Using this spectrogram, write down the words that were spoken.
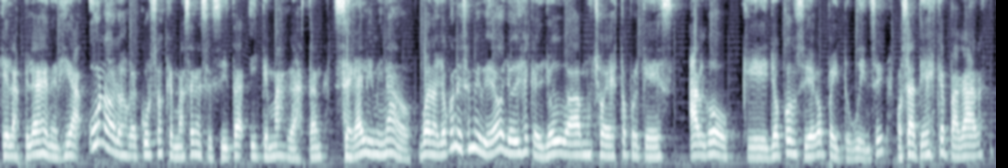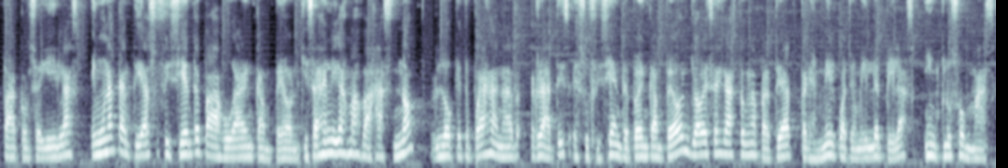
que las pilas de energía, uno de los recursos que más se necesita y que más gastan, será eliminado? Bueno, yo cuando hice mi video yo dije que yo dudaba mucho esto porque es algo que yo considero pay to win, ¿sí? O sea, tienes que pagar para conseguirlas en una cantidad suficiente para jugar en campeón. Quizás en ligas más bajas no, lo que te puedas ganar gratis es suficiente, pero en campeón yo a veces gasto en una partida 3000, 4000 de pilas, incluso más.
